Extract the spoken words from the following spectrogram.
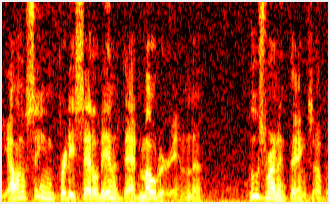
Y'all seem pretty settled in at that motor inn. Uh, who's running things over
